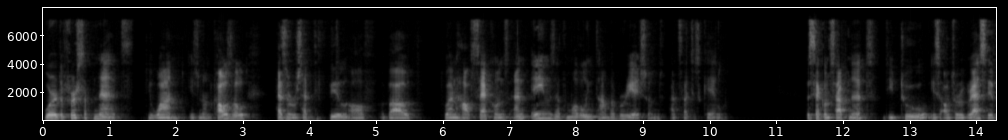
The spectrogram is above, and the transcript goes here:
where the first subnet, D1, is non-causal, has a receptive field of about two and a half seconds and aims at modeling time variations at such a scale. The second subnet, D2, is autoregressive,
